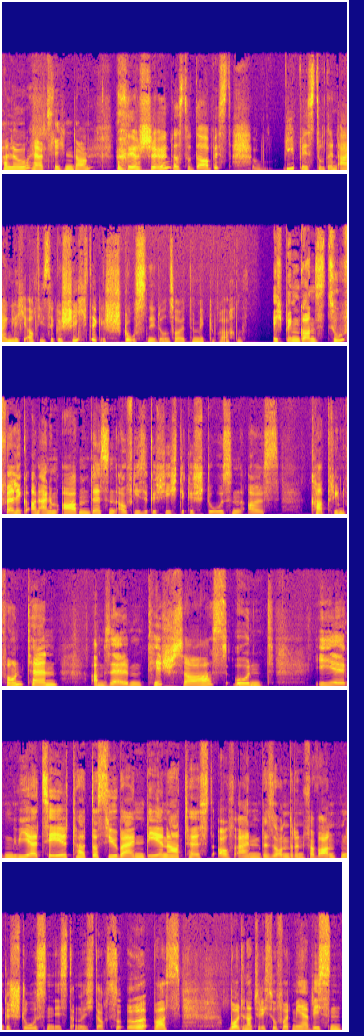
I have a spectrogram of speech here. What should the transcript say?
Hallo, herzlichen Dank. Sehr schön, dass du da bist. Wie bist du denn eigentlich auf diese Geschichte gestoßen, die du uns heute mitgebracht hast? Ich bin ganz zufällig an einem Abendessen auf diese Geschichte gestoßen, als Katrin Fontaine am selben Tisch saß mhm. und irgendwie erzählt hat, dass sie über einen DNA-Test auf einen besonderen Verwandten gestoßen ist. Und ich dachte so, äh, was? Wollte natürlich sofort mehr wissen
